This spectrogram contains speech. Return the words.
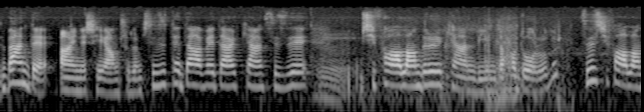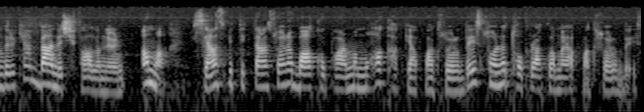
ben de aynı şeyi almış oluyorum. Sizi tedavi ederken, sizi şifalandırırken diyeyim daha doğru olur. Sizi şifalandırırken ben de şifalanıyorum. Ama seans bittikten sonra bağ koparma muhakkak yapmak zorundayız. Sonra topraklama yapmak zorundayız.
